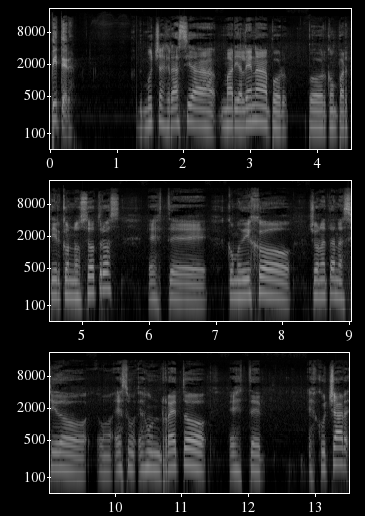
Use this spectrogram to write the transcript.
Peter. Muchas gracias, María Elena, por, por compartir con nosotros. Este, como dijo Jonathan, ha sido, es un, es un reto este, escuchar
